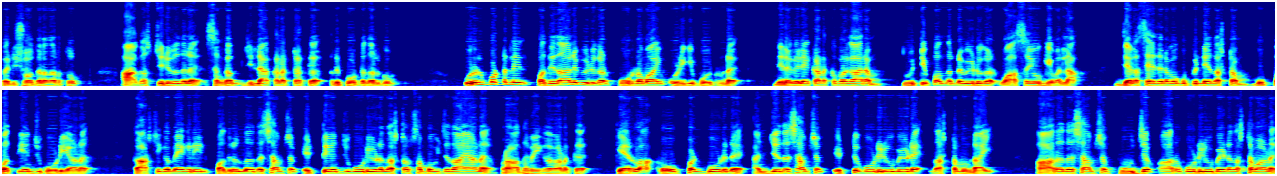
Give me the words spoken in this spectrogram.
പരിശോധന നടത്തും. ആഗസ്റ്റ് ഇരുപതിന് സംഘം ജില്ലാ കളക്ടർക്ക് റിപ്പോർട്ട് നൽകും. ഉരുൾപൊട്ടലിൽ പതിനാല് വീടുകൾ പൂർണമായും ഒഴുകിപ്പോയിട്ടുണ്ട്. നിലവിലെ കണക്ക് പ്രകാരം നൂറ്റി പന്ത്രണ്ട് വീടുകൾ വാസയോഗ്യമല്ല. ജലസേചന വകുപ്പിന്റെ നഷ്ടം മുപ്പത്തിയഞ്ച് കോടിയാണ്. കാർഷിക മേഖലയിൽ പതിനൊന്ന് ദശാംശം എട്ട് അഞ്ച് കോടിയുടെ നഷ്ടം സംഭവിച്ചതായാണ് പ്രാഥമിക കണക്ക്. കേരള റോഡ് ഫണ്ട് ബോർഡിന് അഞ്ച് ദശാംശം എട്ട് കോടി രൂപയുടെ നഷ്ടമുണ്ടായി. ആറ് ദശാംശം പൂജ്യം ആറ് കോടി രൂപയുടെ നഷ്ടമാണ്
